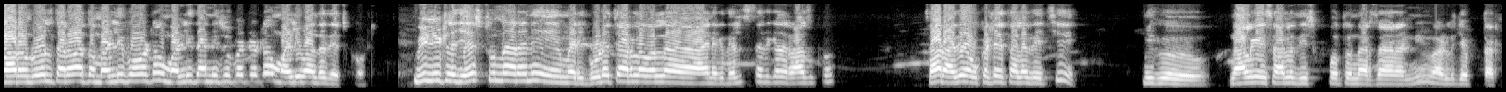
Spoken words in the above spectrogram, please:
వారం రోజుల తర్వాత మళ్ళీ పోవటం మళ్ళీ దాన్ని చూపెట్టడం మళ్ళీ వంద తెచ్చుకోవటం. వీళ్ళు ఇట్లా చేస్తున్నారని మరి గూఢచారుల వల్ల ఆయనకు తెలుస్తుంది కదా రాజుకు? సార్ అదే ఒకటే తల తెచ్చి మీకు నాలుగైదు సార్లు తీసుకుపోతున్నారు సార్ అని వాళ్ళు చెప్తారు.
